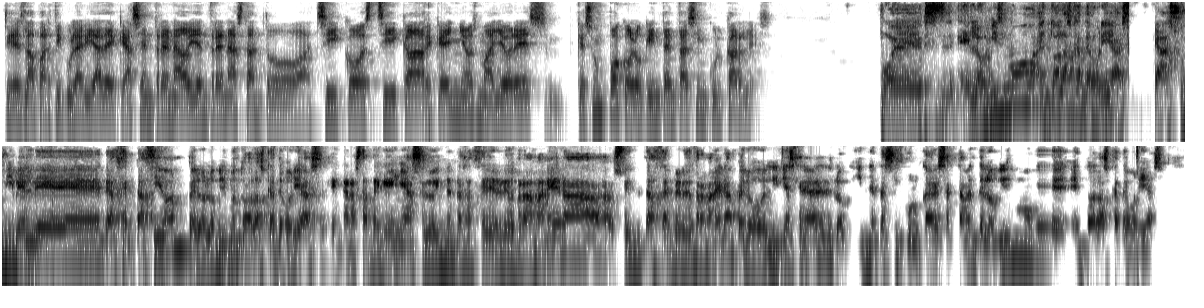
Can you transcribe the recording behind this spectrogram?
tienes la particularidad de que has entrenado y entrenas tanto a chicos, chicas, pequeños, mayores, que es un poco lo que intentas inculcarles. Pues eh, lo mismo en todas las categorías. A su nivel de, aceptación, pero lo mismo en todas las categorías. En canasta pequeña se lo intentas hacer de otra manera, se lo intentas hacer ver de otra manera, pero en líneas generales intentas inculcar exactamente lo mismo que en todas las categorías.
